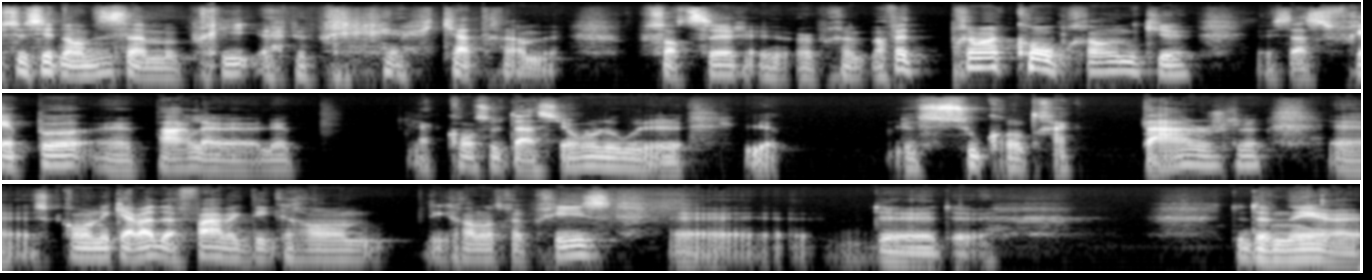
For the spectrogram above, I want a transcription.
ceci étant dit, ça m'a pris à peu près quatre ans pour sortir un premier... En fait, vraiment comprendre que ça se ferait pas par le, la consultation ou le, le, le euh, ce qu'on est capable de faire avec des grandes, des grandes entreprises, euh, de, de, de, devenir euh,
